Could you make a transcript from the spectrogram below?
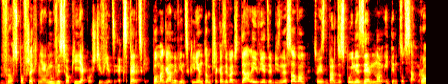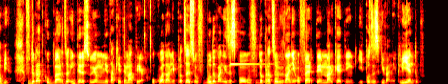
w rozpowszechnianiu wysokiej jakości wiedzy eksperckiej. Pomagamy więc klientom przekazywać dalej wiedzę biznesową, co jest bardzo spójne ze mną i tym, co sam robię. W dodatku bardzo interesują mnie takie tematy jak układanie procesów, budowanie zespołów, dopracowywanie oferty, marketing i pozyskiwanie klientów.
